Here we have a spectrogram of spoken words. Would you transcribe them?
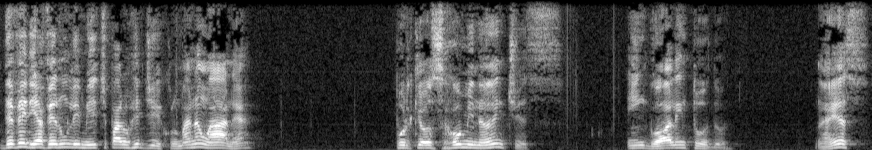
Deveria haver um limite para o ridículo, mas não há, né? Porque os ruminantes engolem tudo. Não é isso?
